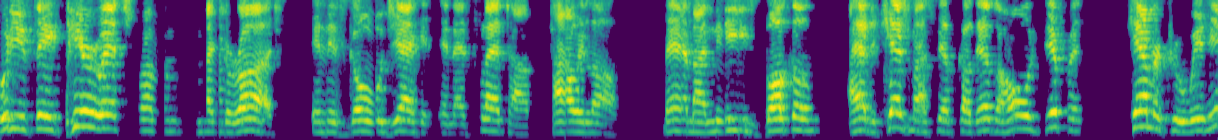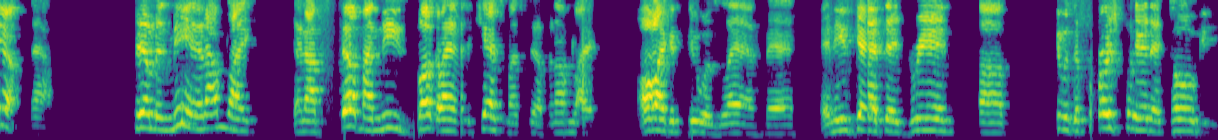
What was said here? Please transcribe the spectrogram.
who do you think pirouettes from my garage in his gold jacket and that flat top, Howie Long? Man, my knees buckle. I had to catch myself because there's a whole different camera crew with him now filming me. And I'm like, and I felt my knees buckle. I had to catch myself. And I'm like, all I could do was laugh, man. And he's got that grin. Uh, he was the first player that told me,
